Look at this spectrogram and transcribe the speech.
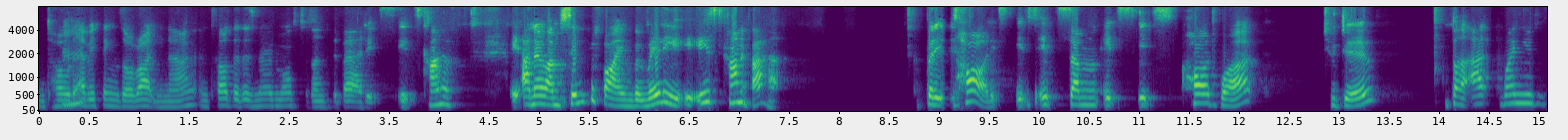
and told mm-hmm. everything's all right, you know, and told that there's no monsters under the bed. It's it's kind of I know I'm simplifying, but really it is kind of that. But it's hard. It's it's it's um it's it's hard work to do. But at, when you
